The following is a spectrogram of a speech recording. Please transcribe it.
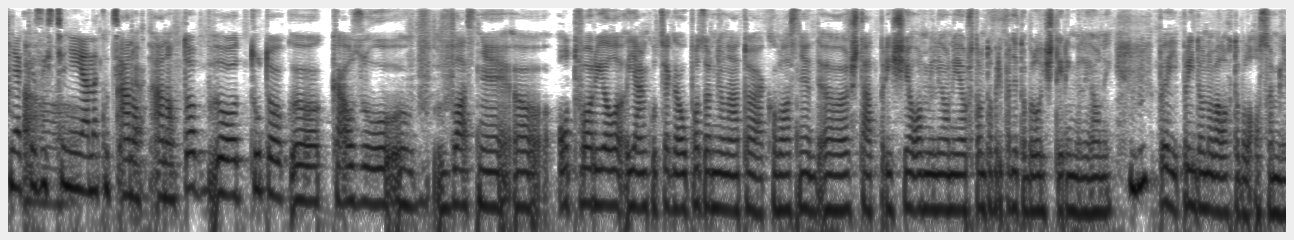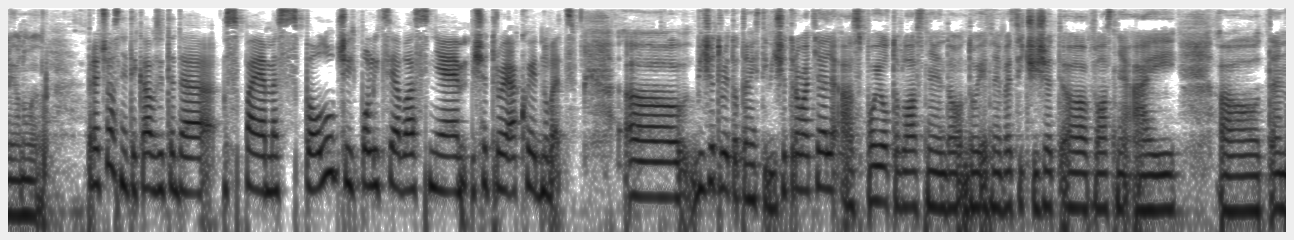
Nejaké zistenie Jana Kuciaka. Áno, áno. To, túto kauzu vlastne otvoril Jan Kuciak a upozornil na to, ako vlastne štát prišiel o milióny eur. V tomto prípade to boli 4 milióny. Mm-hmm. Pri, pri Donovaloch to bolo 8 miliónov eur. Prečo vlastne tie kauzy teda spájame spolu? Či ich policia vlastne vyšetruje ako jednu vec? Uh, vyšetruje to ten istý vyšetrovateľ a spojil to vlastne do, do jednej veci, čiže uh, vlastne aj uh, ten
